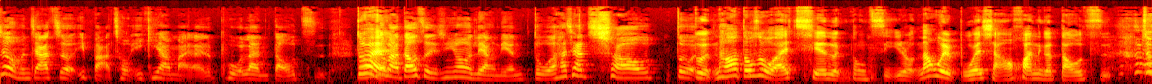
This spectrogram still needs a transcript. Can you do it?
而且我们家只有一把从 IKEA 买来的破烂刀子，对，这把刀子已经用了两年多，它现在超钝，对，然后都是我在切冷冻鸡肉，那我也不会想要换那个刀子，就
